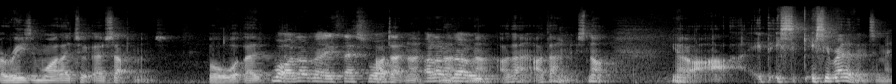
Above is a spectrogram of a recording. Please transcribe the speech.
a reason why they took those supplements, or what they Well, I don't know if that's what I don't know. I don't no, know. No, I don't. I don't. It's not. You know, I, it, it's it's irrelevant to me.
